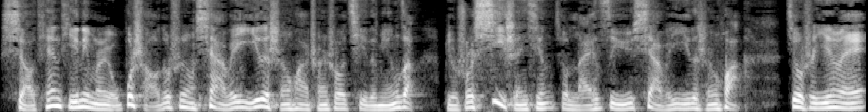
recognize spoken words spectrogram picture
小天体里面有不少都是用夏威夷的神话传说起的名字。比如说，细神星就来自于夏威夷的神话，就是因为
